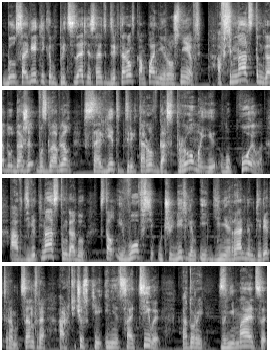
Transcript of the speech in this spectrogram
был советником председателя совета директоров компании «Роснефть». А в 17 году даже возглавлял советы директоров «Газпрома» и «Лукойла». А в 19 году стал и вовсе учредителем и генеральным директором Центра «Арктические инициативы», который занимается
